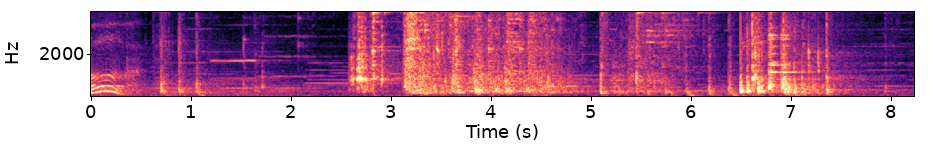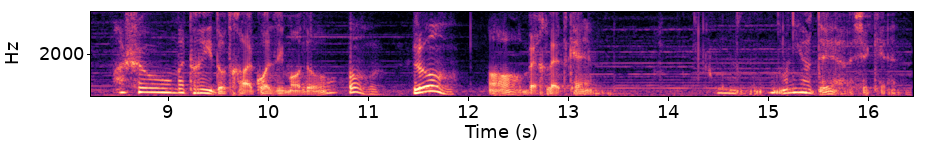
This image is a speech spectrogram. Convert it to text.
או, משהו מטריד אותך, קווזימודו? או, לא. או, בהחלט כן. אני יודע שכן.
